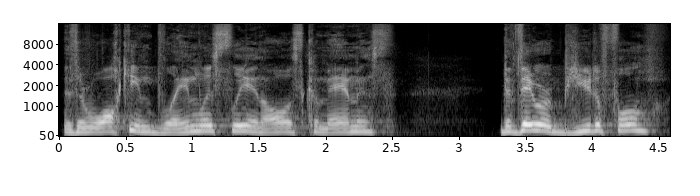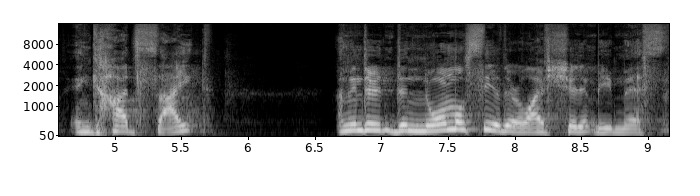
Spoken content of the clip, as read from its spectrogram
that they're walking blamelessly in all his commandments, that they were beautiful in God's sight. I mean, the normalcy of their life shouldn't be missed.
